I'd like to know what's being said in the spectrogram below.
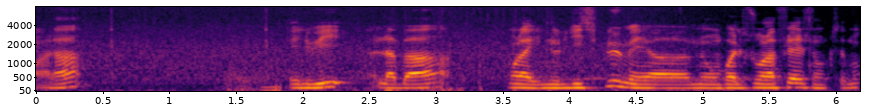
Voilà. Et lui, là-bas. Voilà, ils ne le disent plus, mais, euh, mais on voit toujours la flèche, donc c'est bon.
